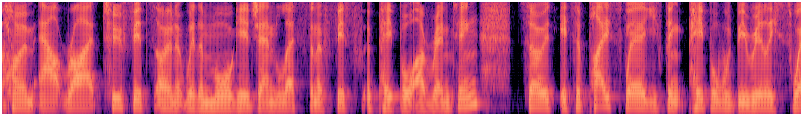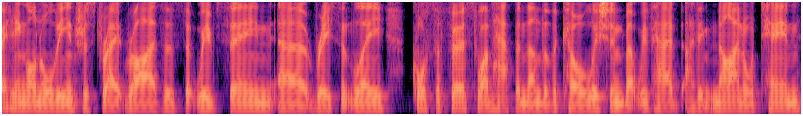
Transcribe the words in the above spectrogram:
home outright, two fifths own it with a mortgage, and less than a fifth of people are renting. So it's a place where you think people would be really sweating on all the interest rate rises that we've seen uh, recently. Of course, the first one happened under the coalition, but we've had, I think, nine or ten,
